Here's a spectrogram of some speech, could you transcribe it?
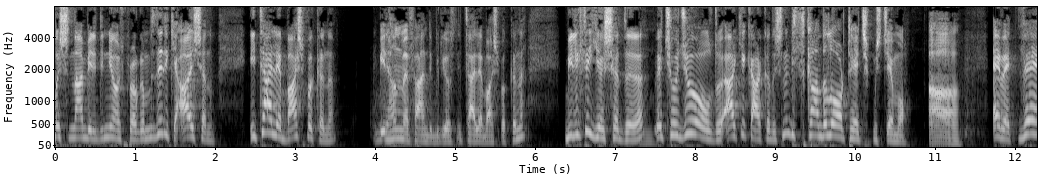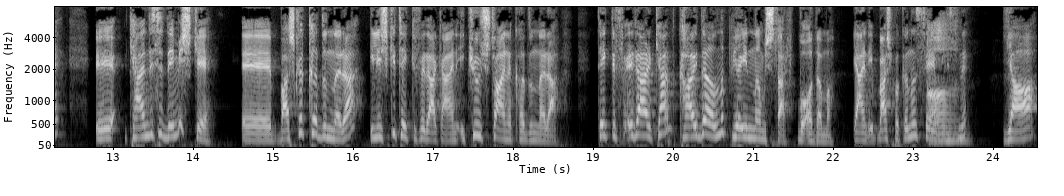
başından beri dinliyormuş programımız. Dedi ki Ayşe Hanım İtalya Başbakanı bir hanımefendi biliyorsun İtalya Başbakanı. Birlikte yaşadığı ve çocuğu olduğu erkek arkadaşının bir skandalı ortaya çıkmış Cemo. Aa, Evet ve e, kendisi demiş ki e, başka kadınlara ilişki teklif ederken yani 2-3 tane kadınlara teklif ederken kayda alınıp yayınlamışlar bu adamı. Yani başbakanın sevgilisini. Ya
